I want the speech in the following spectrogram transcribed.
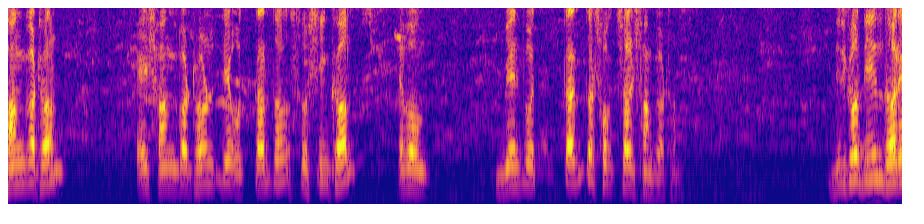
সংগঠন, এই সংগঠনটি অত্যন্ত সুশৃঙ্খল এবং বিএনপি অত্যন্ত শক্তিশালী সংগঠন। দীর্ঘদিন ধরে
